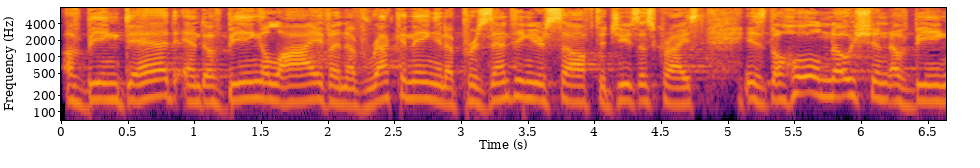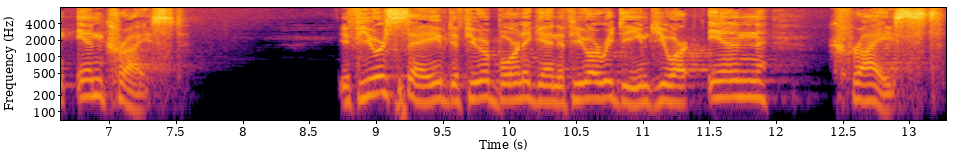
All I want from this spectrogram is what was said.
of being dead and of being alive and of reckoning and of presenting yourself to Jesus Christ is the whole notion of being in Christ. If you are saved, if you are born again, if you are redeemed, you are in Christ.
